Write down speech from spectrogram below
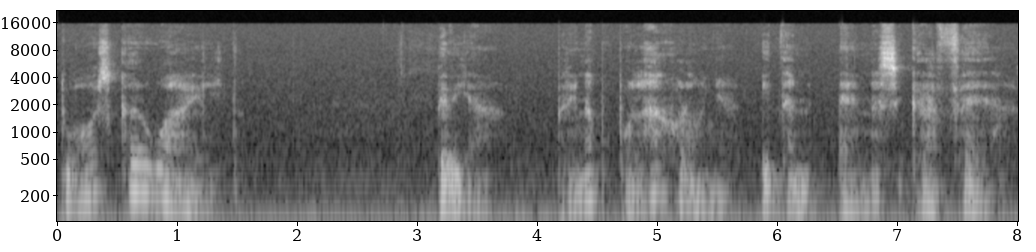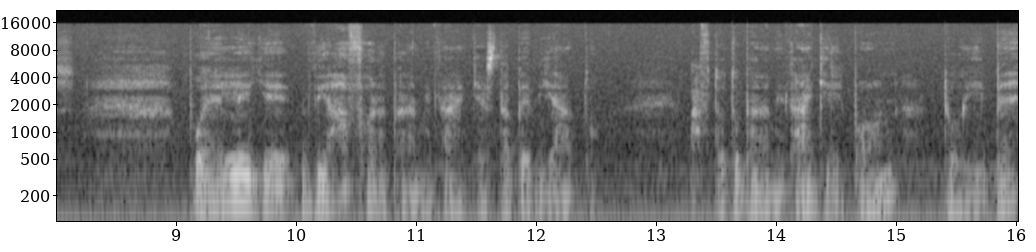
του Όσκαρ Βάιλτ. Παιδιά, πριν από πολλά χρόνια ήταν ένας συγγραφέας που έλεγε διάφορα παραμυθάκια στα παιδιά του. Αυτό το παραμυθάκι λοιπόν το είπε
